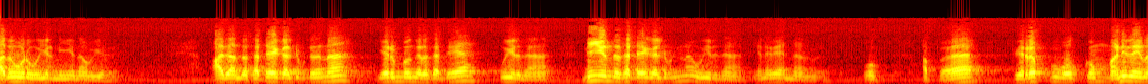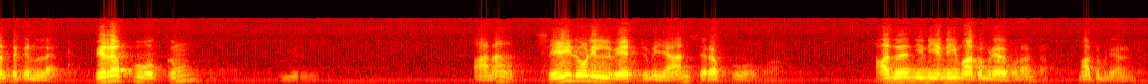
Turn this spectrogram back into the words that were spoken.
அதுவும் ஒரு உயிர் நீ தான் உயிர். அது அந்த சட்டையை கழட்டி விட்டதுன்னா எறும்புங்கிற சட்டைய உயிர் தான் நீ இந்த சட்டையை கழட்டி விட்டா உயிர் தான் எனவே என்ன அப்ப பிறப்பு ஒக்கும் மனித இனத்துக்கு இல்லை பிறப்பு ஒக்கும் உயிர். ஆனா செய்தொழில் வேற்றுமையான் சிறப்பு ஓவா அது நீ நீ என்னையும் மாத்த முடியாது போடான்ட்டார் மாத்த முடியாது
